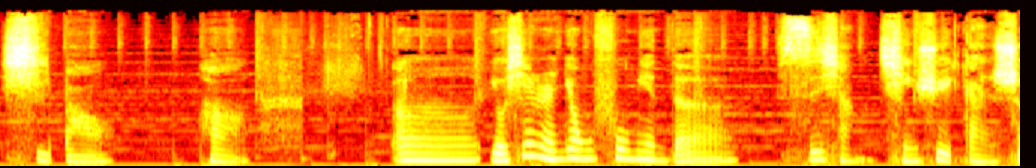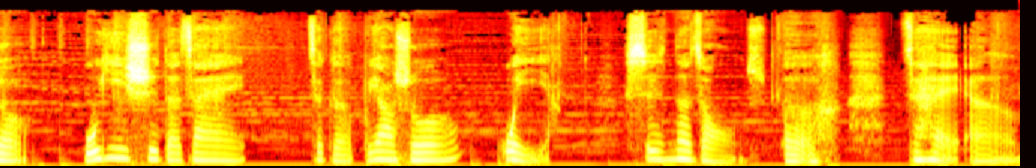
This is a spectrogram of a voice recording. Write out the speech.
细胞？啊，嗯，有些人用负面的思想、情绪、感受，无意识的在这个不要说喂养，是那种呃，在呃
